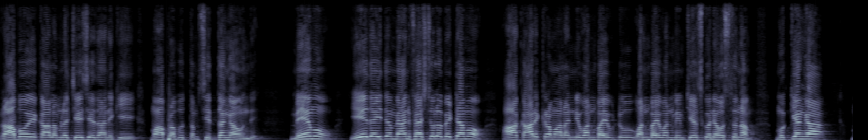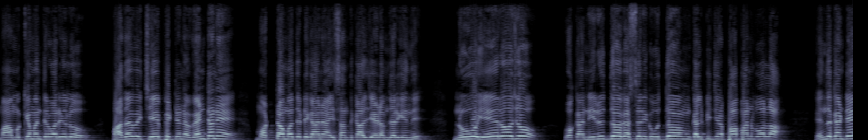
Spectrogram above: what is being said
రాబోయే కాలంలో చేసేదానికి మా ప్రభుత్వం సిద్ధంగా ఉంది. మేము ఏదైతే మేనిఫెస్టోలో పెట్టామో ఆ కార్యక్రమాలన్నీ one by two one by one మేము చేసుకునే వస్తున్నాం. ముఖ్యంగా మా ముఖ్యమంత్రి వర్యులు పదవి చేపట్టిన వెంటనే మొట్టమొదటిగానే ఐదు సంతకాలు చేయడం జరిగింది. నువ్వు ఏ రోజు ఒక నిరుద్యోగస్తునికి ఉద్యోగం కల్పించిన పాపాను పోల్లా. ఎందుకంటే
